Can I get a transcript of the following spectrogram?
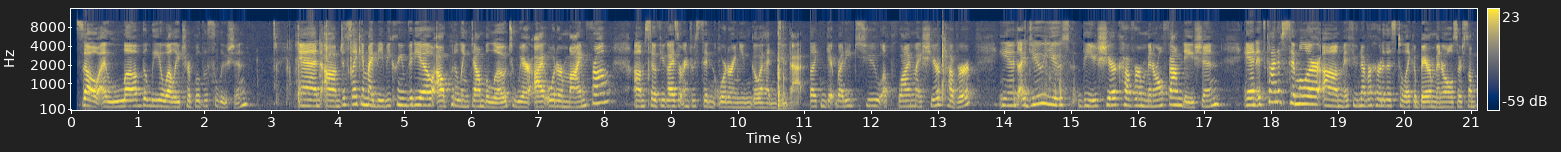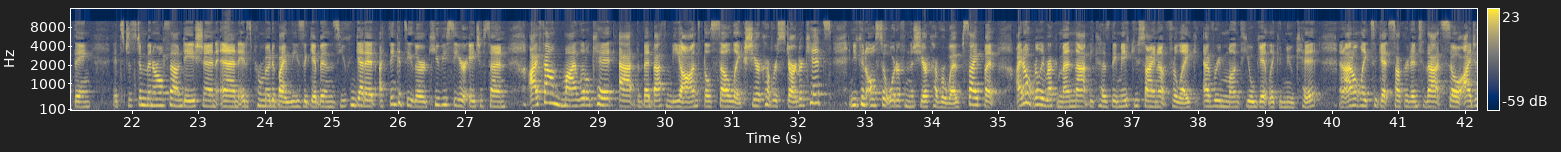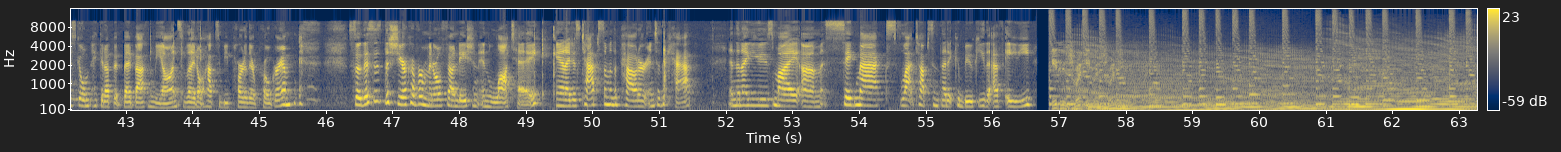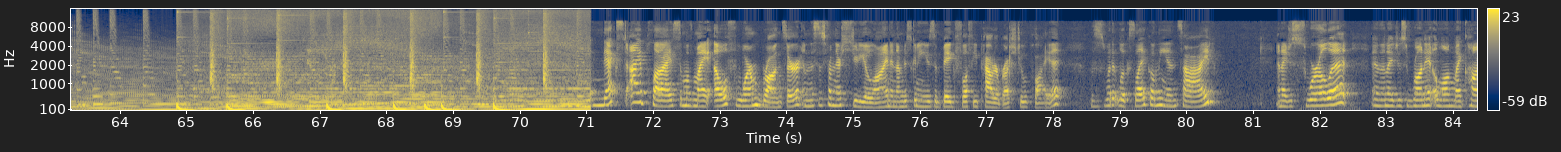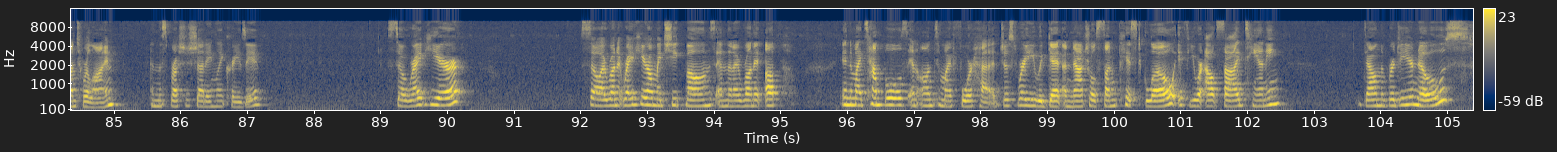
So I love the Lioele Triple the Solution. And um, just like in my BB cream video, I'll put a link down below to where I order mine from. Um, so if you guys are interested in ordering, you can go ahead and do that. I can get ready to apply my sheer cover. And I do use the Sheer Cover Mineral Foundation. And it's kind of similar, um, if you've never heard of this, to like a Bare Minerals or something. It's just a mineral foundation and it is promoted by Leeza Gibbons. You can get it, I think it's either QVC or HSN. I found my little kit at the Bed Bath & Beyond. They'll sell like sheer cover starter kits and you can also order from the sheer cover website, but I don't really recommend that because they make you sign up for like every month you'll get like a new kit and I don't like to get suckered into that so I just go and pick it up at Bed Bath & Beyond so that I don't have to be part of their program. So this is the Sheer Cover Mineral Foundation in Latte. And I just tap some of the powder into the cap. And then I use my um, Sigma's Flat Top Synthetic Kabuki, the F80. It is. Next, I apply some of my e.l.f. Warm Bronzer, and this is from their studio line, and I'm just going to use a big fluffy powder brush to apply it. This is what it looks like on the inside. And I just swirl it, and then I just run it along my contour line. And this brush is shedding like crazy. So right here, so I run it right here on my cheekbones, and then I run it up into my temples and onto my forehead, just where you would get a natural sun-kissed glow if you were outside tanning. Down the bridge of your nose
